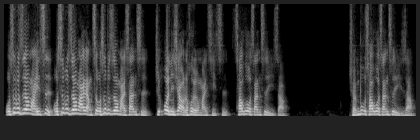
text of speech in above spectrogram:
我是不是只有买一次？我是不是只有买两次？我是不是只有买三次？就问一下我的会员买几次？超过三次以上，全部超过三次以上。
